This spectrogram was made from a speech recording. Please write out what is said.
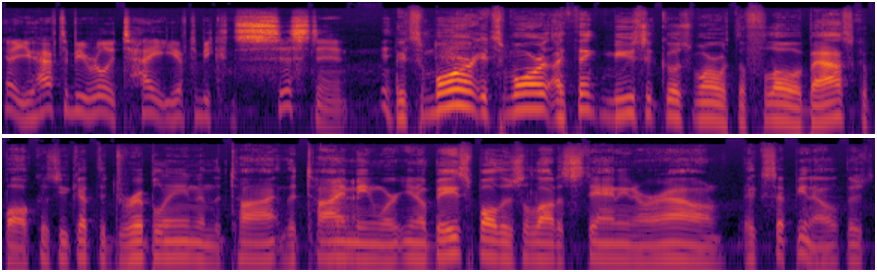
yeah, you have to be really tight. You have to be consistent. It's more. It's more. I think music goes more with the flow of basketball because you got the dribbling and the time, the timing. Where you know baseball, there's a lot of standing around. Except you know there's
